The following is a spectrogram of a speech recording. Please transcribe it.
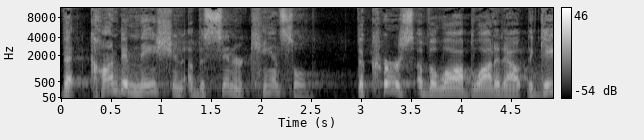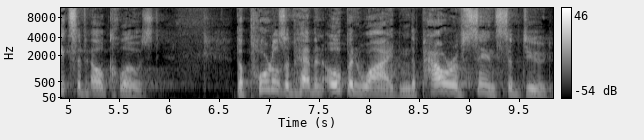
that condemnation of the sinner canceled, the curse of the law blotted out, the gates of hell closed, the portals of heaven opened wide, and the power of sin subdued,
